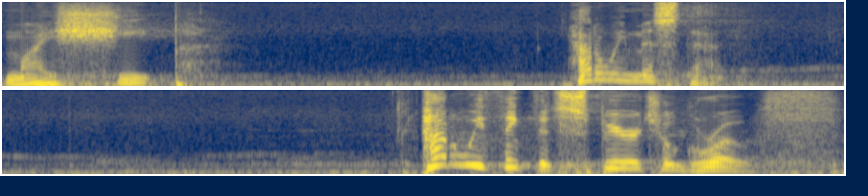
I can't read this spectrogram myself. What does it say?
my sheep. How do we miss that? How do we think that spiritual growth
